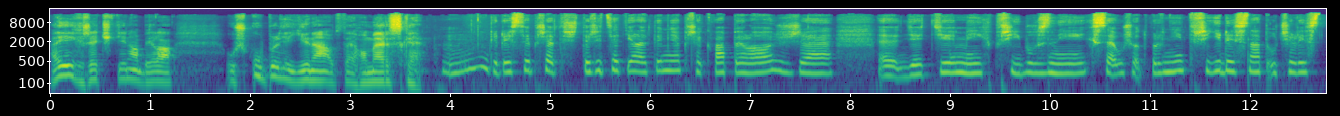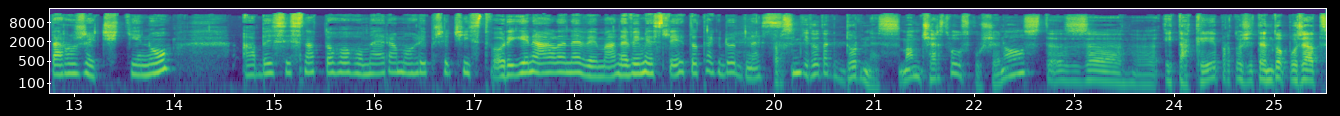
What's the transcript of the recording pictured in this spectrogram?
a jejich řečtina byla už úplně jiná od té homerské. Hmm, když si před 40 lety mě překvapilo, že eh, děti mých příbuzných se už od první třídy snad učili starořečtinu, aby si snad toho Homéra mohli přečíst v originále, nevím. A nevím, jestli je to tak dodnes. Prosím, je to tak dodnes. Mám čerstvou zkušenost z eh, Itaky, protože tento pořad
